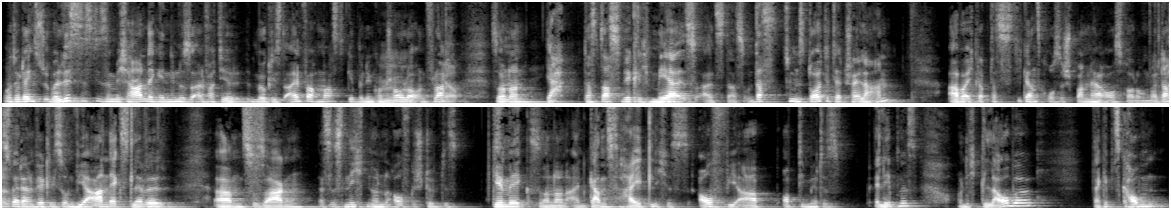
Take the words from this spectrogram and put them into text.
und du denkst, du überlistest diese Mechanik, indem du es einfach dir möglichst einfach machst, gib mir den Controller und flach, ja. sondern ja, dass das wirklich mehr ist als das. Und das zumindest deutet der Trailer an. Aber ich glaube, das ist die ganz große spannende Herausforderung, weil das wäre dann wirklich so ein VR Next Level ähm, zu sagen, es ist nicht nur ein aufgestülptes Gimmick, sondern ein ganzheitliches, auf VR optimiertes Erlebnis. Und ich glaube, da gibt es kaum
